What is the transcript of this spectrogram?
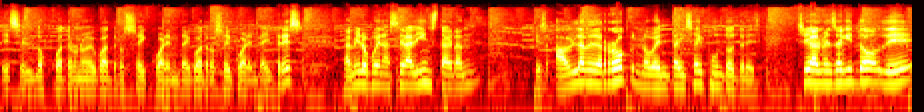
es el 2494-644-643. También lo pueden hacer al Instagram, que es Hablame de Rock 96.3. Llega el mensajito de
